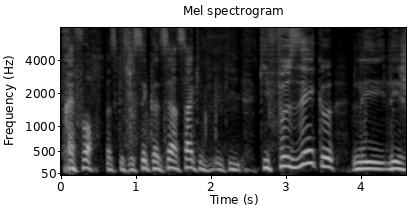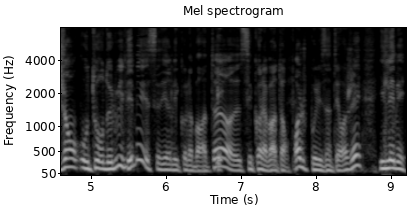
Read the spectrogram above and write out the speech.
très forte parce que c'est que- ça qui, qui, qui faisait que les, les gens autour de lui l'aimaient, c'est-à-dire les collaborateurs, euh, ses collaborateurs proches, vous pouvez les interroger, ils l'aimaient.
